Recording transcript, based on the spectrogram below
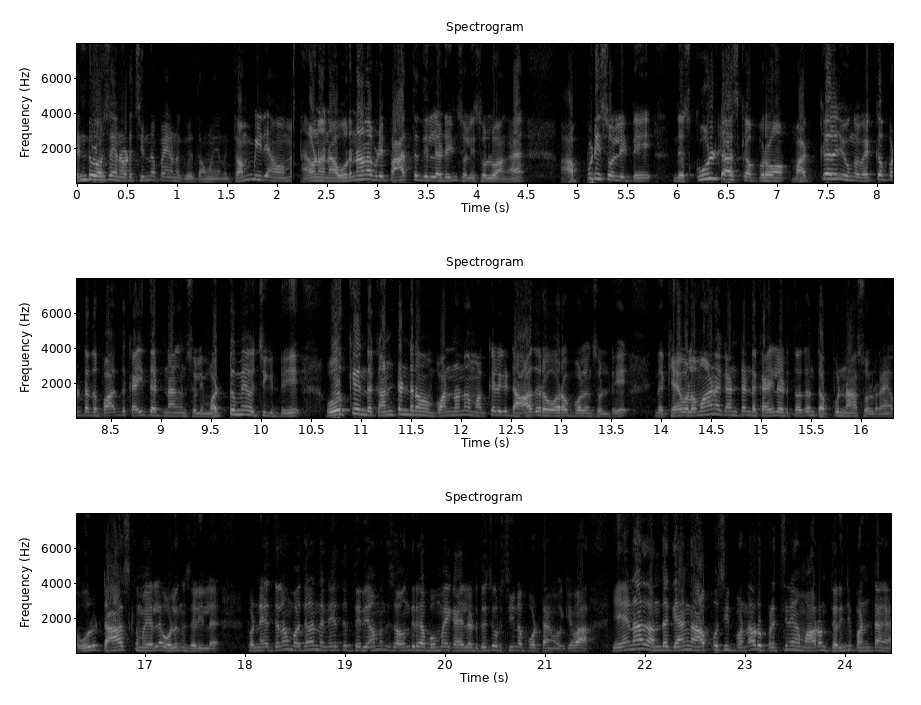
ரெண்டு வருஷம் என்னோட சின்ன பையன் எனக்கு அவன் எனக்கு தம்பிடி அவன் அவனை நான் ஒரு நாள் அப்படி பார்த்தது இல்லைன்னு சொல்லி சொல்லுவாங்க. அப்படி சொல்லிட்டு இந்த ஸ்கூல் டாஸ்க்கு அப்புறம் மக்கள் இவங்க வெக்கப்பட்டதை பார்த்து கை தட்டினாங்கன்னு சொல்லி மட்டுமே வச்சுக்கிட்டு ஓகே இந்த கண்டென்ட் நம்ம பண்ணோம்னா மக்கள்கிட்ட ஆதரவு வர போலன்னு சொல்லிட்டு இந்த கேவலமான கண்டென்ட்டை கையில் எடுத்தால் தான் தப்புன்னு நான் சொல்கிறேன் ஒரு டாஸ்க் மேலே ஒழுங்கு சரியில்லை. இப்போ நேற்றுலாம் பார்த்தீங்கன்னா அந்த நேற்று தெரியாமல் அந்த சௌந்தர்யா பொம்மை கையில் எடுத்து வச்சு ஒரு சீனை போட்டாங்க ஓகேவா ஏன்னா அது அந்த கேங் ஆப்போசிட் பண்ணால் ஒரு பிரச்சனையாக மாறும்னு தெரிஞ்சு பண்ணிட்டாங்க.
